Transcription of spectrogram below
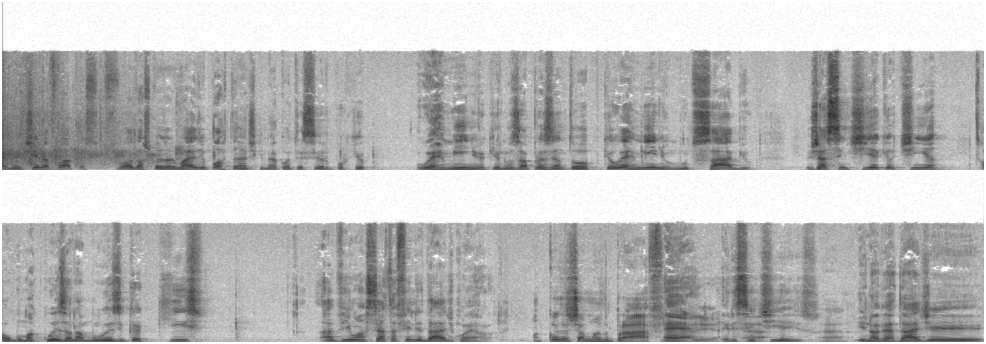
A mentira foi uma das coisas mais importantes que me aconteceram, porque o Hermínio que nos apresentou, porque o Hermínio, muito sábio, já sentia que eu tinha alguma coisa na música que havia uma certa afinidade com ela. Uma coisa chamando para a África. É, ali. ele sentia é, isso. É. E, na verdade,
